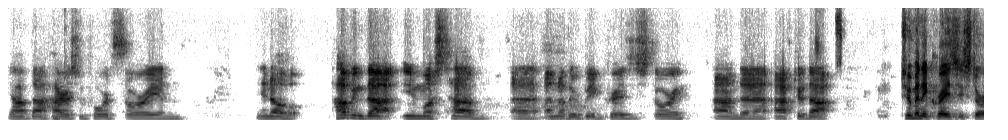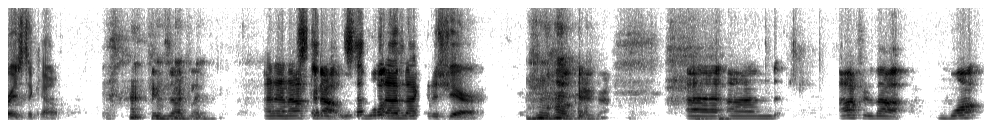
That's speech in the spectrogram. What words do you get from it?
you have that Harrison Ford story, and you know, having that, you must have uh, another big crazy story. And uh, after that, Too many crazy stories to count. exactly. And then after that, Something what, I'm not going to share. okay, great. Uh, and after that, what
